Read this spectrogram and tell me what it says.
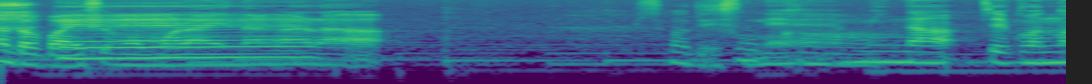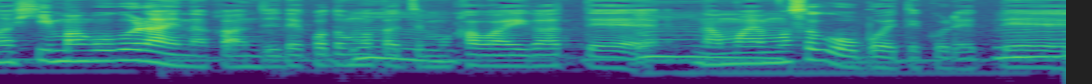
アドバイスももらいながら、そうですね。みんな自分のひ孫ぐらいな感じで子供たちも可愛がって、うん。名前もすぐ覚えてくれて、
